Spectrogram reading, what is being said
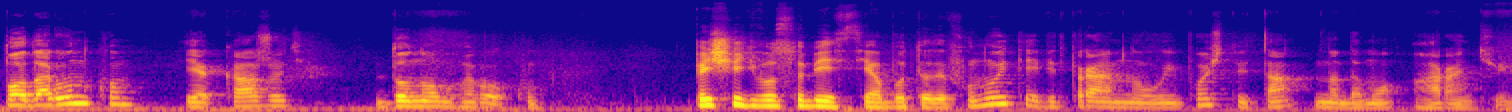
подарунком, як кажуть, до Нового року. Пишіть в особисті або телефонуйте, відправимо новою поштою та надамо гарантію.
